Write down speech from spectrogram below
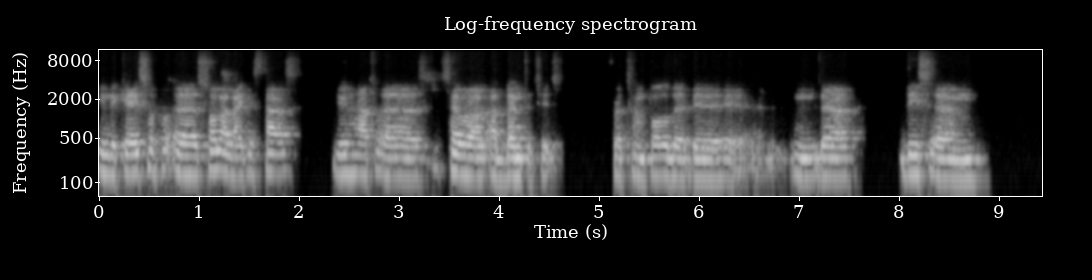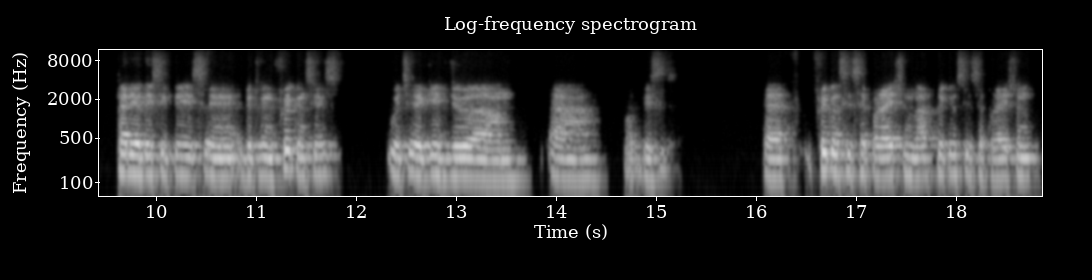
in the case of uh, solar-like stars, you have uh, several advantages. For example, the, the there are these um, periodicities in between frequencies, which uh, give you um, uh, this uh, frequency separation, that frequency separation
